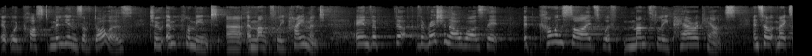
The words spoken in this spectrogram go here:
it would cost millions of dollars to implement uh, a monthly payment. And the, the, the rationale was that it coincides with monthly power accounts. And so it makes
